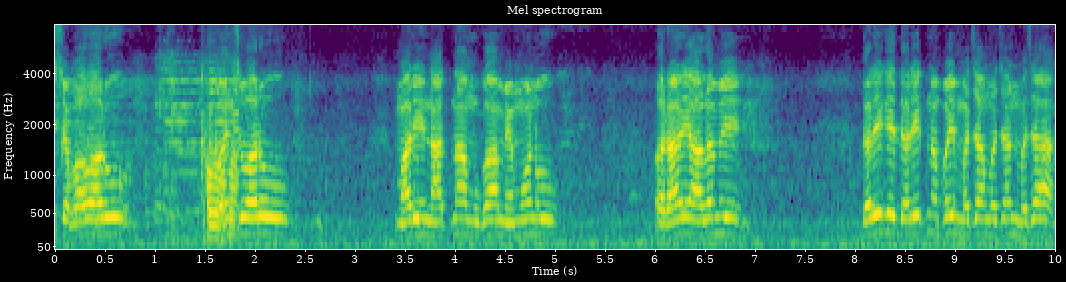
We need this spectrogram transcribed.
સભાવાળું પંચવાળું નાતના મુગા મહેમાનો અરારે આલમે દરેકે દરેકના ભાઈ મજા મજા ને મજા.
